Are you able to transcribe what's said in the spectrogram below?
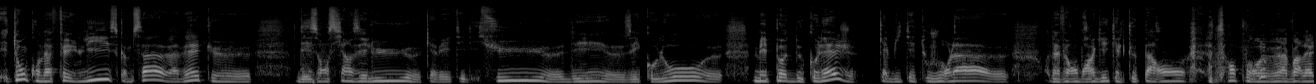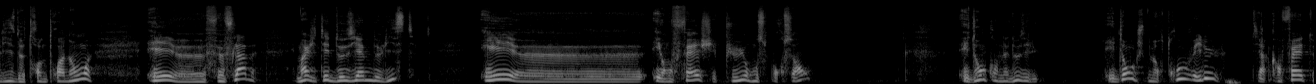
et, donc, on a fait une liste comme ça avec euh, des anciens élus euh, qui avaient été déçus, des écolos, mes potes de collège qui habitaient toujours là. on avait embragué quelques parents pour avoir la liste de 33 noms. Et Feu Flamme. moi, j'étais deuxième de liste. Et, on fait, je sais plus, 11%. Et donc, on a deux élus. Et donc, je me retrouve élu. C'est-à-dire qu'en fait,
